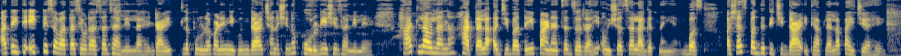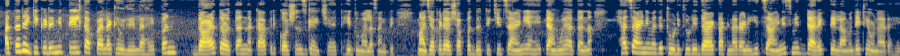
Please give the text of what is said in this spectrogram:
आता इथे एक ते सव्वा तास एवढा असा झालेला आहे. डाळीतलं पूर्ण पाणी निघून डाळ छान अशी ना कोरडी अशी झालेली आहे. हात लावला ना हाताला अजिबातही पाण्याचा जराही अंश असा लागत नाही आहे बस अशाच पद्धतीची डाळ इथे आपल्याला पाहिजे आहे. आता ना एकीकडे मी तेल तापायला ठेवलेलं आहे पण डाळ तळताना काय प्रिकॉशन्स घ्यायचे आहेत हे तुम्हाला सांगते. माझ्याकडे अशा पद्धतीची चाळणी आहे त्यामुळे आता ना ह्या चाळणीमध्ये थोडी थोडी डाळ टाकणार आणि ही चाळणीच मी डायरेक्ट तेलामध्ये ठेवणार आहे.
